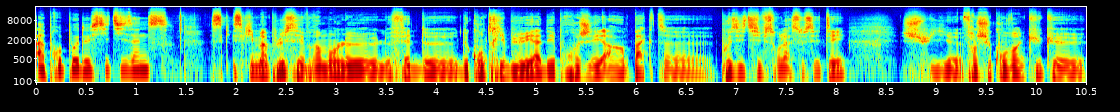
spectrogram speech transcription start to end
à propos de Citizens? Ce qui m'a plu, c'est vraiment le, fait de, contribuer à des projets à impact euh, positif sur la société. Je suis, euh, enfin, je suis convaincu que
